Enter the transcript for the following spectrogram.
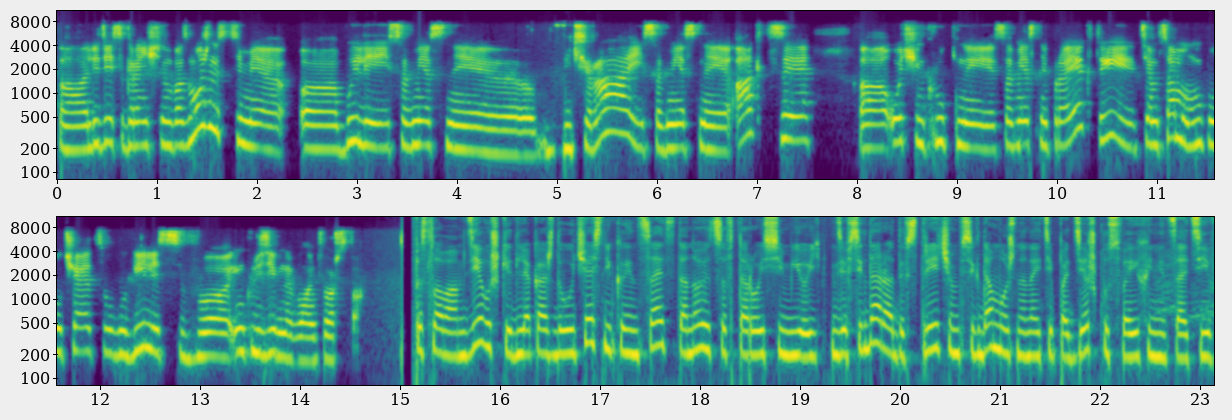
а, людей с ограниченными возможностями. А, были и совместные вечера, и совместные акции, очень крупный совместный проект, и тем самым мы, получается, углубились в инклюзивное волонтерство. По словам девушки, для каждого участника инсайт становится второй семьей, где всегда рады встречам, всегда можно найти поддержку своих инициатив.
